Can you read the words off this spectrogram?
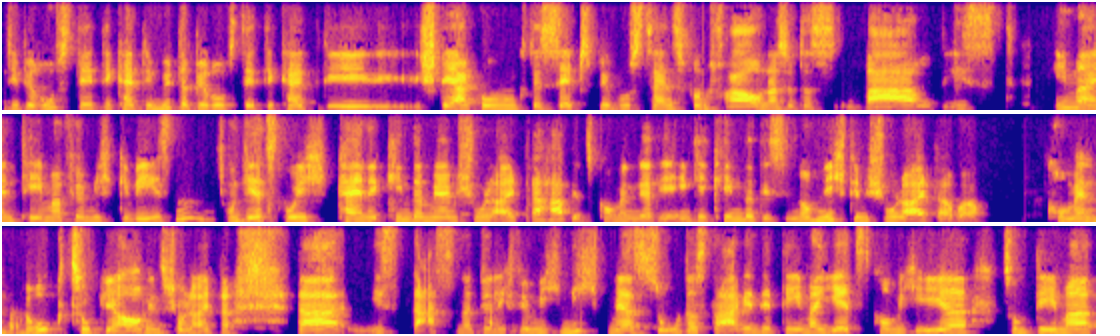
Die Berufstätigkeit, die Mütterberufstätigkeit, die Stärkung des Selbstbewusstseins von Frauen, also das war und ist immer ein Thema für mich gewesen. Und jetzt, wo ich keine Kinder mehr im Schulalter habe, jetzt kommen ja die Enkelkinder, die sind noch nicht im Schulalter, aber kommen ruckzuck ja auch ins Schulalter. Da ist das natürlich für mich nicht mehr so das tragende Thema. Jetzt komme ich eher zum Thema,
